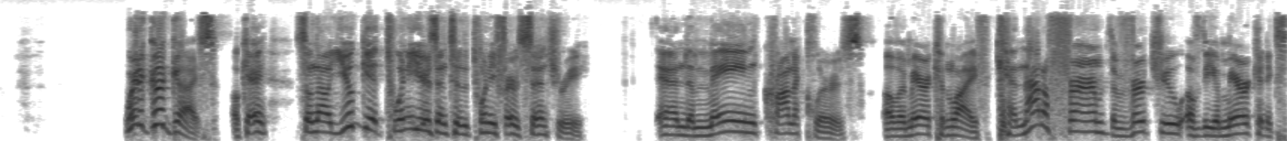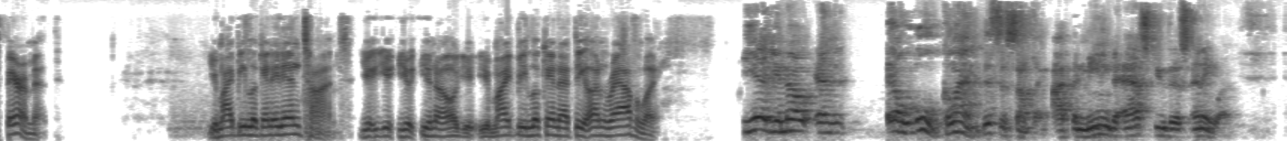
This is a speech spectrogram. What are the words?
We're the good guys. Okay. So now you get 20 years into the 21st century and the main chroniclers of American life cannot affirm the virtue of the American experiment. You might be looking at end times. You, you, you, you know, you, you might be looking at the unraveling. Yeah, you know, and oh, ooh, Glenn, this is something I've been meaning to ask you this anyway.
